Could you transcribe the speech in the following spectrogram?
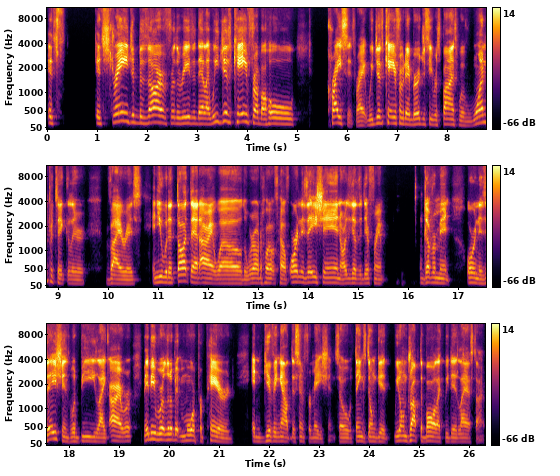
it's, it's strange and bizarre for the reason that like we just came from a whole crisis, right? We just came from the emergency response with one particular virus and you would have thought that, all right, well, the World Health Organization or these other different government organizations would be like, all right, we're maybe we're a little bit more prepared in giving out this information. So things don't get we don't drop the ball like we did last time.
